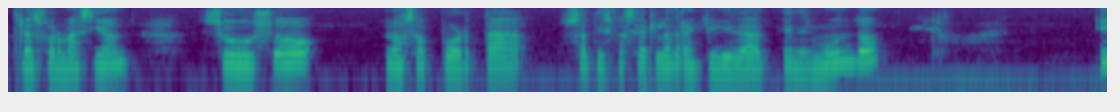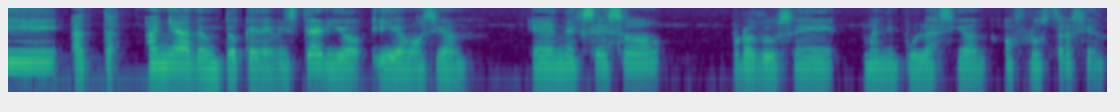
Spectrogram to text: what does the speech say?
transformación. Su uso nos aporta satisfacer la tranquilidad en el mundo y añade un toque de misterio y emoción. En exceso produce manipulación o frustración.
